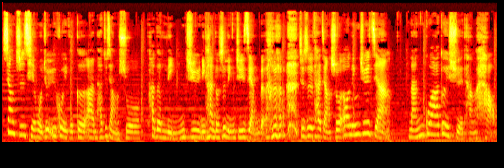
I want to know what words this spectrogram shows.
像之前我就遇过一个个案，他就讲说他的邻居，你看都是邻居讲的，就是他讲说哦，邻居讲南瓜对血糖好，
